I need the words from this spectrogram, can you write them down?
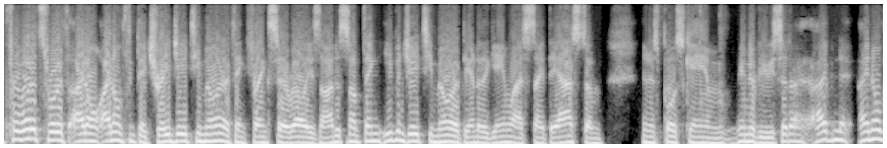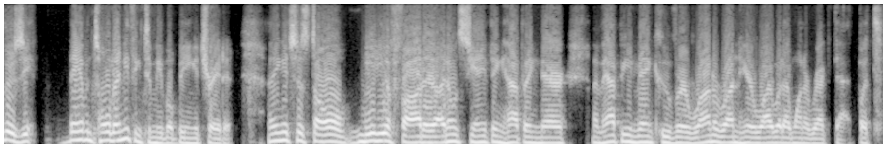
for what it's worth, I don't I don't think they trade JT Miller. I think Frank Seravalli is onto something. Even JT Miller at the end of the game last night, they asked him in his post game interview. He said, I, "I've I know there's they haven't told anything to me about being traded. I think it's just all media fodder. I don't see anything happening there. I'm happy in Vancouver. We're on a run here. Why would I want to wreck that? But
